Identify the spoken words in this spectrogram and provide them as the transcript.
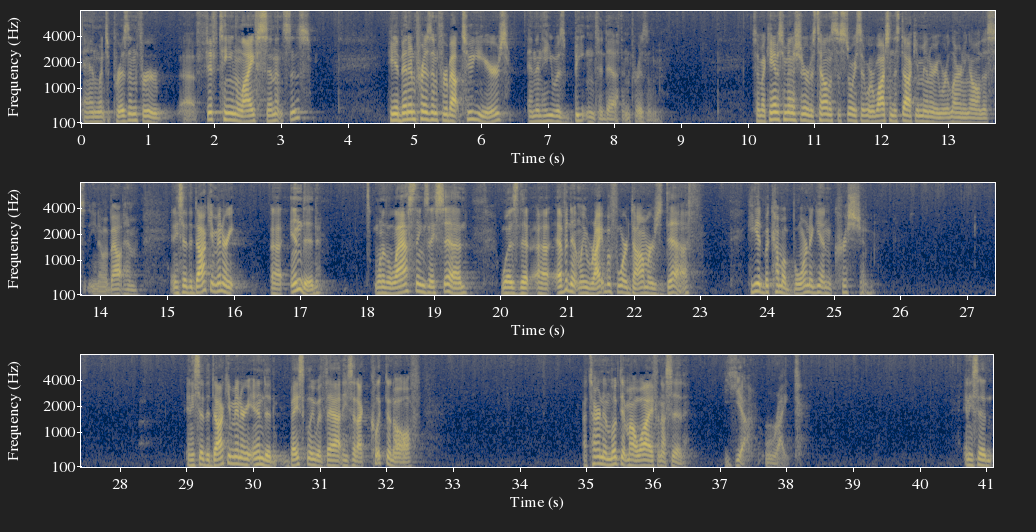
and went to prison for uh, 15 life sentences. He had been in prison for about two years, and then he was beaten to death in prison. So my campus minister was telling us the story. He said, We're watching this documentary, we're learning all this, you know, about him. And he said the documentary uh, ended. One of the last things they said was that uh, evidently, right before Dahmer's death, he had become a born again Christian. And he said the documentary ended basically with that. He said, I clicked it off. I turned and looked at my wife and I said, Yeah, right. And he said,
